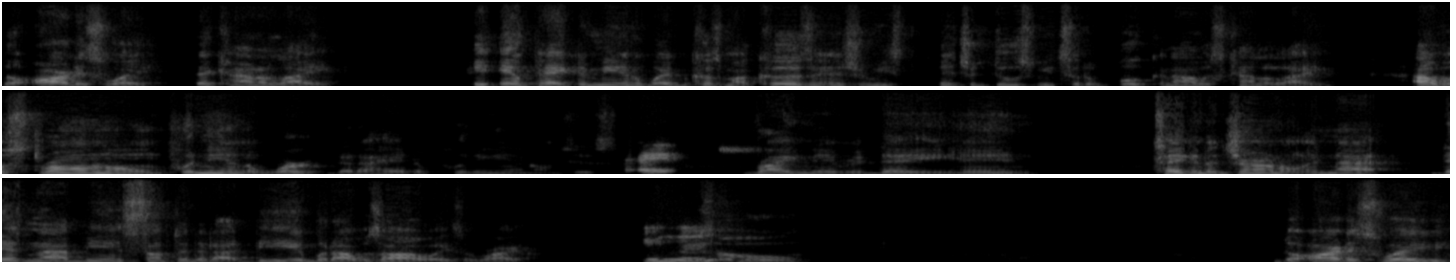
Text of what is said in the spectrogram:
The Artist Way, that kind of like it impacted me in a way because my cousin introduced introduced me to the book, and I was kind of like I was thrown on putting in the work that I had to put in on just Right. writing every day and taking a journal and not that's not being something that I did, but I was always a writer. hmm So the artist way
